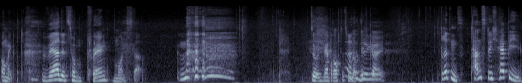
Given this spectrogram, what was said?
Oh mein Gott. Werde zum Prank-Monster. so, mehr braucht es wohl auch nicht. Geil. Drittens, tanz dich happy.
